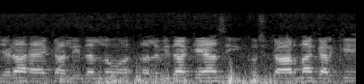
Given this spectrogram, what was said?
ਜਿਹੜਾ ਹੈ ਅਕਾਲੀ ਦਲ ਨੂੰ ਅਲਵਿਦਾ ਕਿਹਾ ਸੀ ਕੁਝ ਕਾਰਨਾਂ ਕਰਕੇ।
